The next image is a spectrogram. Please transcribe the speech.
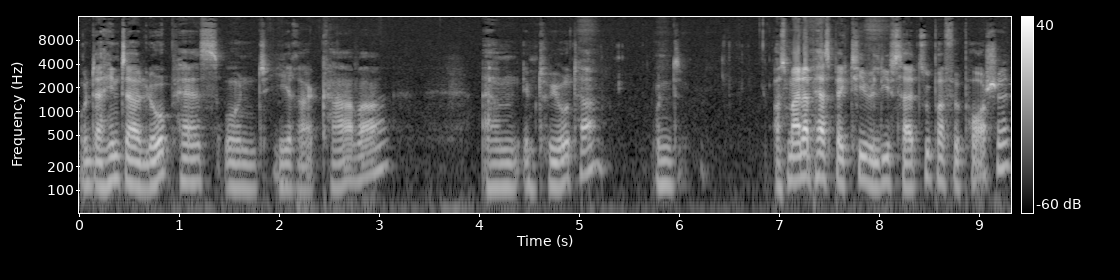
und dahinter Lopez und Hirakawa ähm, im Toyota. Und aus meiner Perspektive lief es halt super für Porsche.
